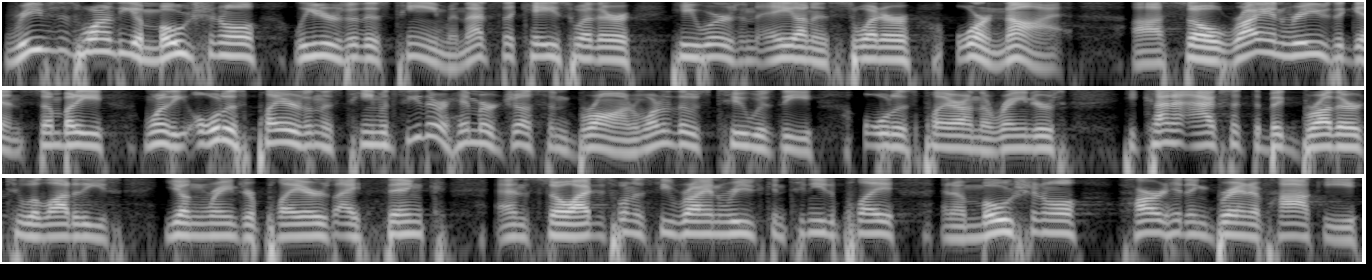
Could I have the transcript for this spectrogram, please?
Reaves is one of the emotional leaders of this team, and that's the case whether he wears an A on his sweater or not. Uh, so Ryan Reaves again, somebody one of the oldest players on this team. It's either him or Justin Braun. One of those two is the oldest player on the Rangers. He kind of acts like the big brother to a lot of these young Ranger players, I think. And so I just want to see Ryan Reaves continue to play an emotional, hard hitting brand of hockey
